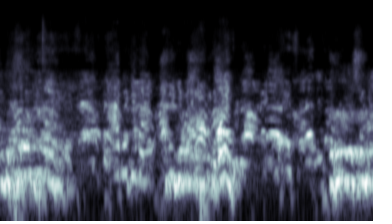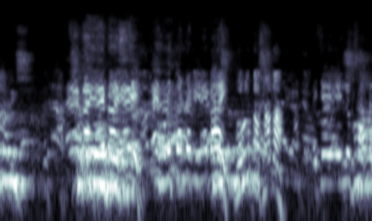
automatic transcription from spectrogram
কিন্তু খবরদার দেশের মানুষ এই ভাই এই ভাই এই এই হলুদ পাঞ্জাবি এই ভাই হলুদ না সাদা এই যে এই লোক সামনে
